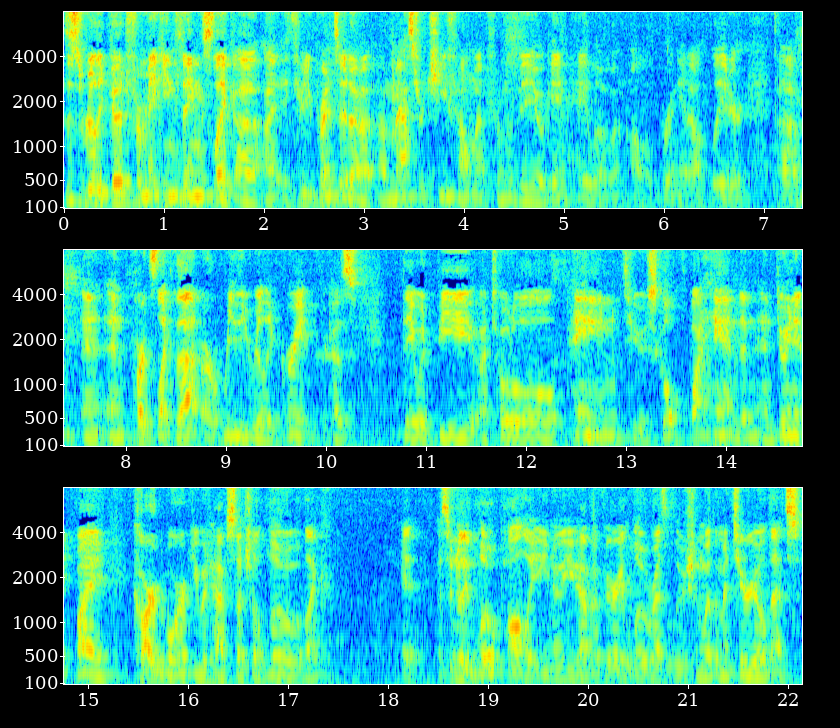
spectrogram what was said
this is really good for making things like uh, I 3D printed a, a, Master Chief helmet from the video game Halo, and I'll bring it out later. Um, and, and parts like that are really, really great because they would be a total pain to sculpt by hand. And, and doing it by cardboard, you would have such a low, like, it, essentially low poly. You know, you have a very low resolution with a material that's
